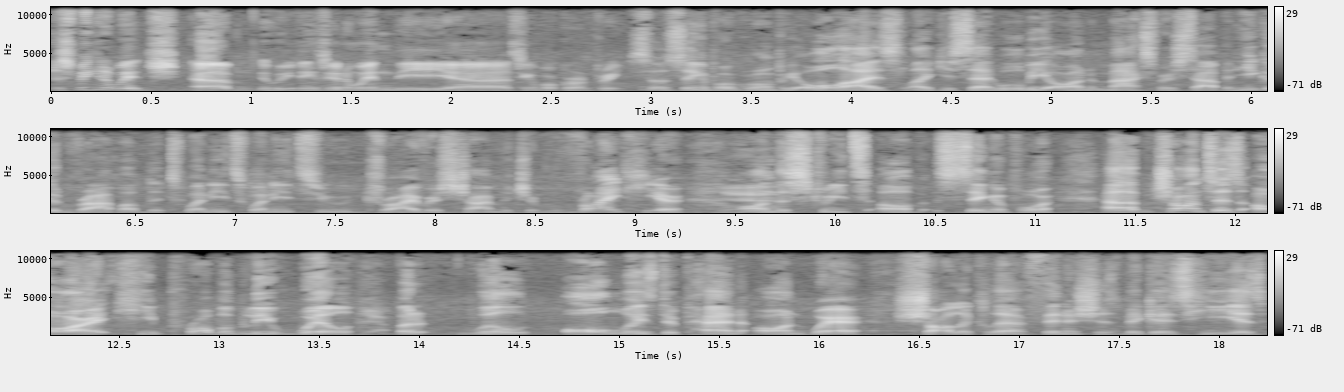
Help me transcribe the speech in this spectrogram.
speaking of which, um, who do you think is going to win the uh, Singapore Grand Prix? So, Singapore Grand Prix, all eyes, like you said, will be on Max Verstappen. He could wrap up the 2022 Drivers' Championship right here Yeah. on the streets of Singapore. Um, chances are he probably will, Yeah. but it will always depend on where Charles Leclerc finishes because he is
